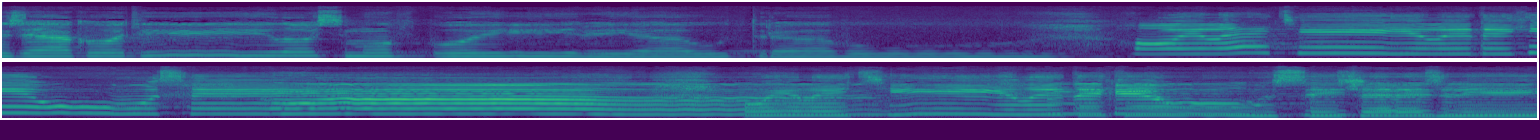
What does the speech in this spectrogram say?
закотилось, мов повір'я у траву. Ой, летіли дикі уси. Ой, летіли дикі уси через ліс.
